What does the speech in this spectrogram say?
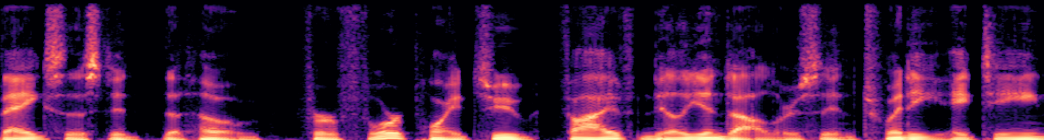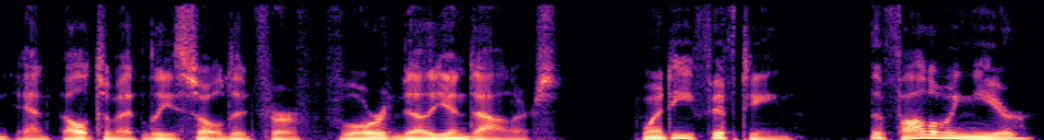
Banks listed the home for $4.25 million in 2018 and ultimately sold it for $4 million. 2015. The following year,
